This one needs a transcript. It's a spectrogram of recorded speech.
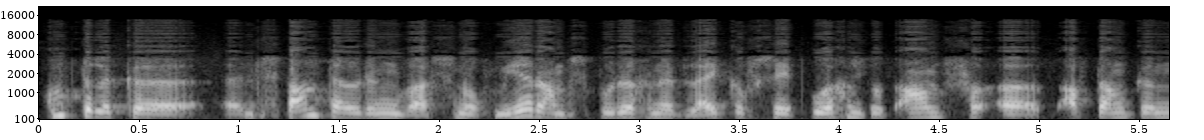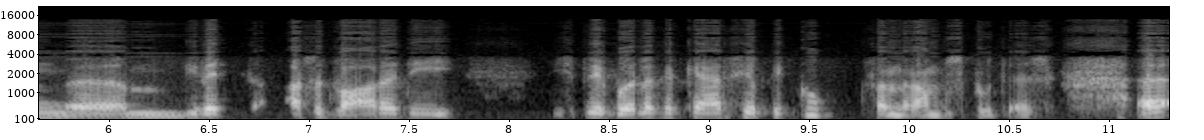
amptelike instandhouding was nog meer rampspoedig en dit lyk of sy poging tot aan uh, afdanking ehm um, jy weet as dit ware die die spreekwoordelike kersie op die koek van rampspoed is. Uh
